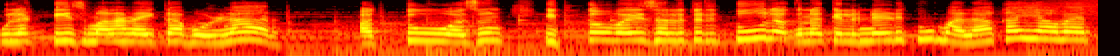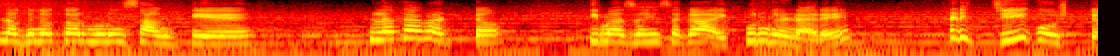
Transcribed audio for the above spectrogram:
उलट तीच मला नाही का बोलणार? आ, तू अजून इतकं वय झालं तरी तू लग्न केलं नाही आणि तू मला काय या वयात लग्न कर म्हणून सांगतेय? तुला काय वाटतं? ती माझं हे सगळं ऐकून घेणार आहे? आणि जी गोष्ट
